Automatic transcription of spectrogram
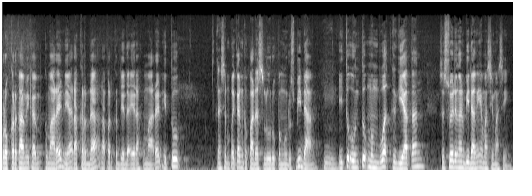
proker kami kam- kemarin ya, Rakerda, rapat kerja daerah kemarin itu saya sampaikan kepada seluruh pengurus bidang itu untuk membuat kegiatan sesuai dengan bidangnya masing-masing.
